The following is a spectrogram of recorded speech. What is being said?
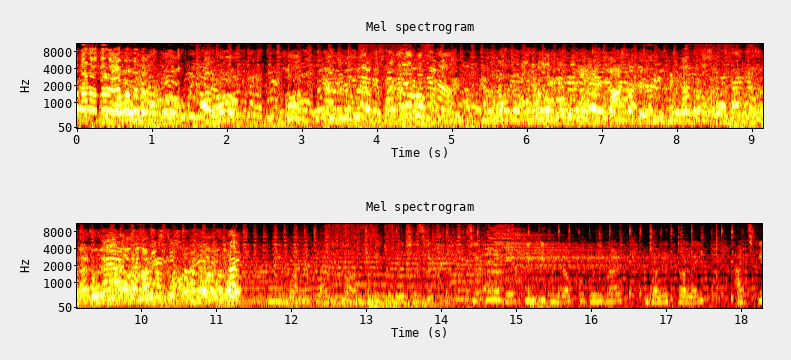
দাঁড়াও, দাঁড়াও, দেড় দুই লক্ষ পরিবার জলের তলায়। আজকে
